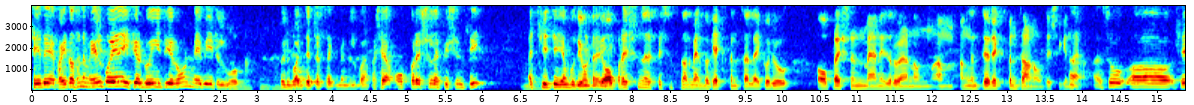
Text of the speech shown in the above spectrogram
ചെയ്ത് ഫൈവ് തൗസൻഡ് മേൽ പോയാൽ if you are doing it your own maybe it will work ഒരു ബഡ്ജറ്റഡ് സെഗ്മെന്റിൽ പക്ഷേ ഓപ്പറേഷണൽ എഫിഷ്യൻസി അച്ചീവ് ചെയ്യാൻ ബുദ്ധിമുട്ടായി ബുദ്ധിമുട്ടായിരിക്കും ഓപ്പറേഷണൽ എഫിഷ്യൻസി എന്ന് പറയുമ്പോൾ എന്തൊക്കെ എക്സ്പെൻസ് ആ? ലൈക്ക് ഒരു ഓപ്പറേഷൻ മാനേജർ വേണം അങ്ങനത്തെ ഒരു എക്സ്പെൻസ് ആണോ ഉദ്ദേശിക്കുന്നത്? സോ സേ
